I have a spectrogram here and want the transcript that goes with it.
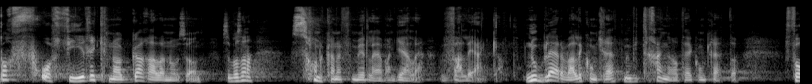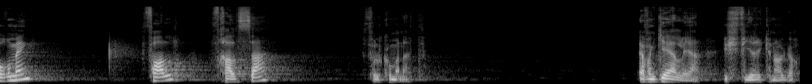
Bare få fire knagger eller noe sånt. Så bare sånn, sånn kan jeg formidle evangeliet. Veldig enkelt. Nå ble det veldig konkret, men vi trenger at det er konkret. da. Forming, fall, frelse, fullkommenhet. Evangeliet i fire knagger.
